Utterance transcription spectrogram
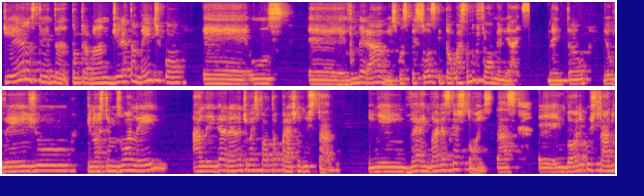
que elas estão trabalhando diretamente com é, os é, vulneráveis, com as pessoas que estão passando fome, aliás. Né? Então, eu vejo que nós temos uma lei, a lei garante, mas falta a prática do Estado. Em, em, várias questões. Tá? É, embora o Estado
